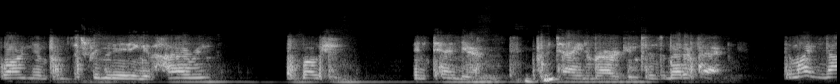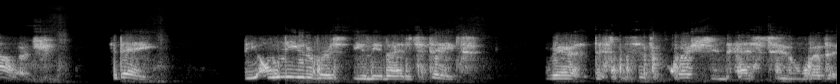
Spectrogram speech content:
barring them from discriminating in hiring, promotion, and tenure of Italian Americans. As a matter of fact, to my knowledge, today, the only university in the United States where the specific question as to whether,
